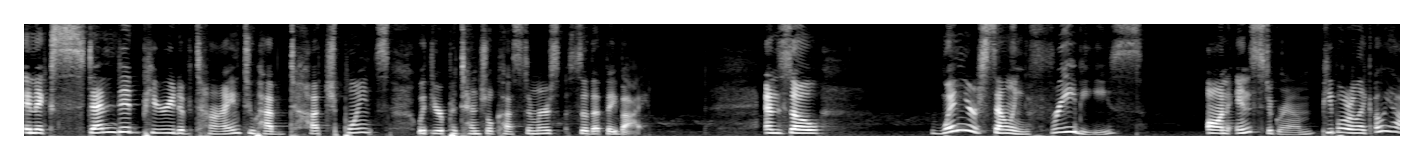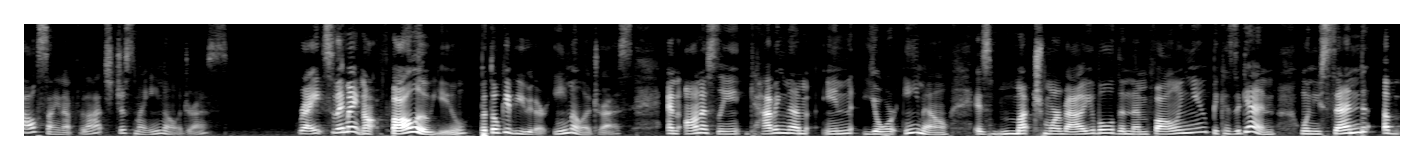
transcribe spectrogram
an extended period of time to have touch points with your potential customers so that they buy. And so when you're selling freebies, on Instagram, people are like, oh, yeah, I'll sign up for that. It's just my email address. Right? So they might not follow you, but they'll give you their email address. And honestly, having them in your email is much more valuable than them following you because, again, when you send a,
